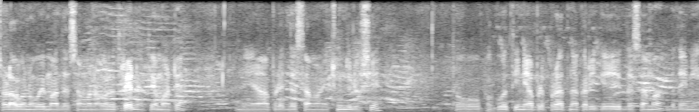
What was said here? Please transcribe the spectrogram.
ચડાવવાનો હોય, મા દશામાના વ્રત રહે ને તે માટે. અને આપણે દશામાની ચૂંદડી છે. તો ભગવતીને આપણે પ્રાર્થના કરી કે એ દશામાં બધાની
